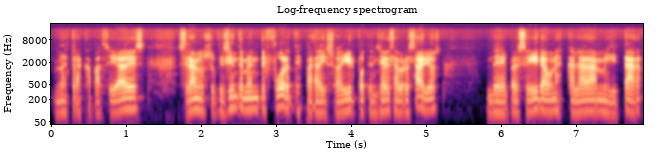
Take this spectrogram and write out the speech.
nuestras capacidades serán lo suficientemente fuertes para disuadir potenciales adversarios de perseguir a una escalada militar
